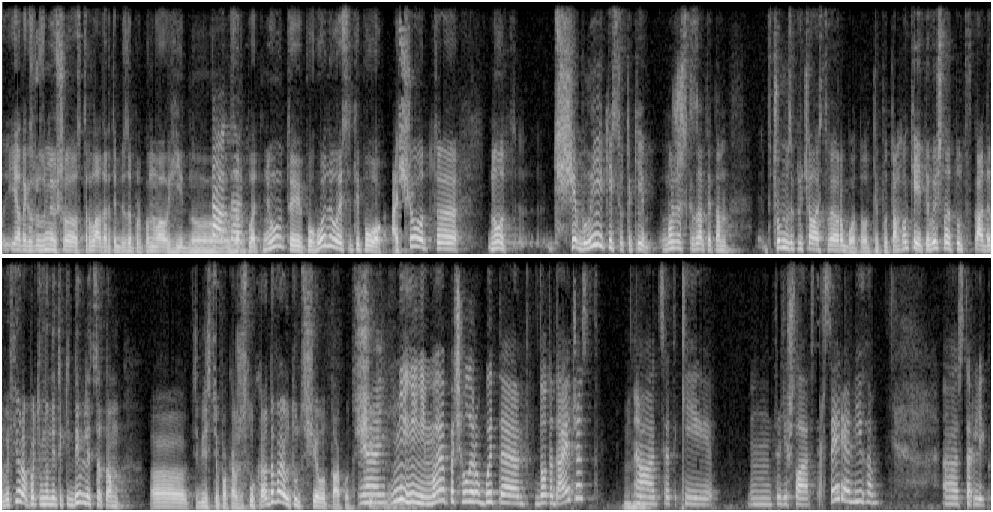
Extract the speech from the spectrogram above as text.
я так зрозумів, що Старладер тобі запропонував гідну Так, так. зарплатню, ти погодилась, і типу ок. А що от, е, ну, от ще були якісь от такі, можеш сказати, там. В чому заключалась твоя робота? От, типу, там окей, ти вийшла тут в кадр в ефір, а потім вони такі дивляться, там е, тобі Степа каже: слухай, а давай отут ще отак. От, ще Е, ні, ні, ні. Ми почали робити Dota Digest. А, Це такі. Тоді йшла Старсерія Ліга. Е, Старлік,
